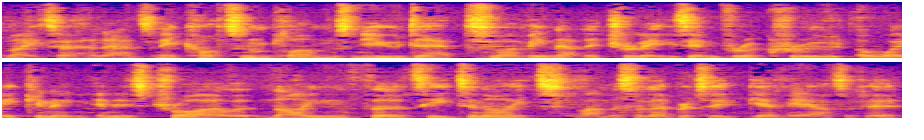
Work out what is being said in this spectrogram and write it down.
Later, and Antony Cotton plumbs new depths, and I mean that literally. He's in for a crude awakening in his trial at 9.30 tonight. I'm a celebrity. Get me out of here.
